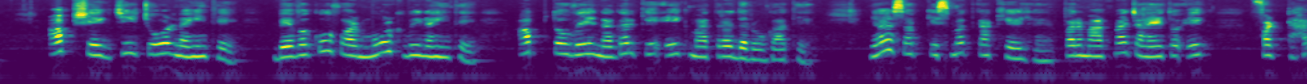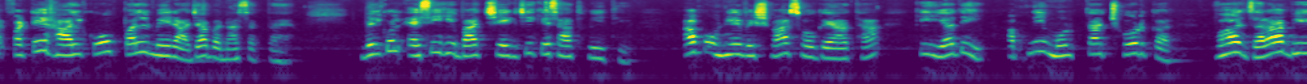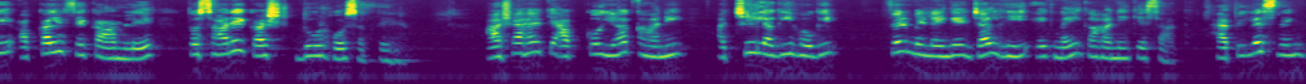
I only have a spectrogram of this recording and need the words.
अब शेख जी चोर नहीं थे, बेवकूफ़ और मूर्ख भी नहीं थे। अब तो वे नगर के एकमात्र दरोगा थे। यह सब किस्मत का खेल है। परमात्मा चाहे तो एक फट फटे हाल को पल में राजा बना सकता है। बिल्कुल ऐसी ही बात शेख जी के साथ हुई थी। अब उन्हें विश्वास हो गया था कि यदि अपनी मूर्खता छोड़कर वह ज़रा भी अकल से काम ले तो सारे कष्ट दूर हो सकते हैं। आशा है कि आपको यह कहानी अच्छी लगी होगी। फिर मिलेंगे जल्द ही एक नई कहानी के साथ। Happy listening.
